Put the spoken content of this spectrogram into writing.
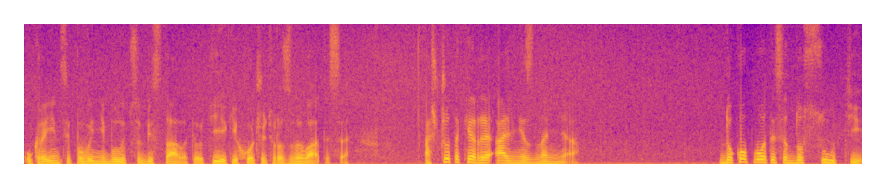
українці повинні були б собі ставити, от ті, які хочуть розвиватися. А що таке реальні знання? Докопуватися до суті,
